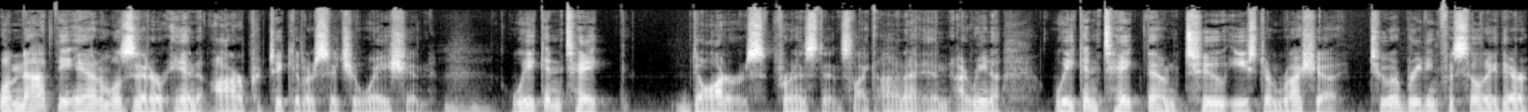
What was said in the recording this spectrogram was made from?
Well, not the animals that are in our particular situation. Mm-hmm. We can take daughters, for instance, like Anna and Irina, we can take them to Eastern Russia, to a breeding facility there,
